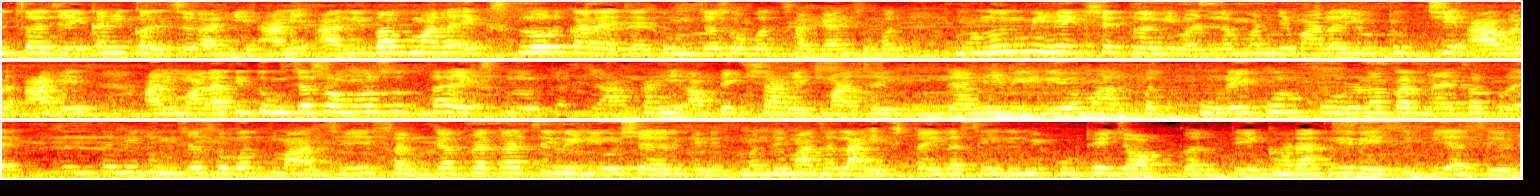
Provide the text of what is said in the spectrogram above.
तुमचं जे काही कल्चर आहे आणि अलिबाग मला एक्सप्लोअर करायचं आहे तुमच्यासोबत सगळ्यांसोबत. म्हणून मी हे क्षेत्र निवडलं. म्हणजे मला यूट्यूबची आवड आहे आणि मला ती तुमच्यासमोर सुद्धा एक्सप्लोअर करायची ज्या काही अपेक्षा आहेत माझ्या इथून त्या मी व्हिडिओमार्फत पुरेपूर पूर्ण करण्याचा प्रयत्न तर मी तुमच्यासोबत माझे सगळ्या प्रकारचे व्हिडिओ शेअर केलेत. म्हणजे माझं लाईफस्टाईल असेल मी कुठे जॉब करते घरातली रेसिपी असेल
